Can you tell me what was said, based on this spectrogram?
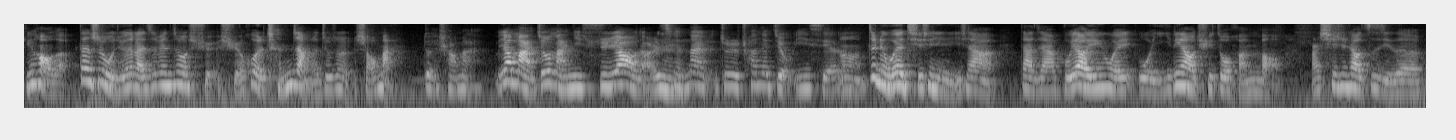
挺好的。但是我觉得来这边之后学学会了、成长了，就是少买。对，少买，要买就买你需要的，而且那就是穿的久一些的。嗯，这里我也提醒一下大家，不要因为我一定要去做环保而牺牲掉自己的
